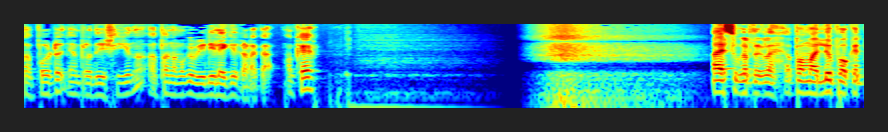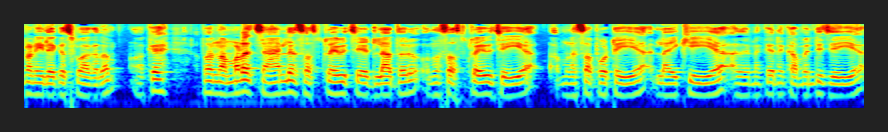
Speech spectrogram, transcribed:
സപ്പോർട്ട് ഞാൻ പ്രതീക്ഷിക്കുന്നു. അപ്പോൾ നമുക്ക് വീഡിയോയിലേക്ക് കിടക്കാം. ഓക്കെ ഹായ് സുഹൃത്തുക്കളെ അപ്പോൾ മല്ലു പോക്കറ്റ് മണിയിലേക്ക് സ്വാഗതം. ഓക്കെ അപ്പോൾ നമ്മുടെ ചാനൽ സബ്സ്ക്രൈബ് ചെയ്തിട്ടില്ലാത്തവർ ഒന്ന് സബ്സ്ക്രൈബ് ചെയ്യുക നമ്മളെ സപ്പോർട്ട് ചെയ്യുക ലൈക്ക് ചെയ്യുക അതിനൊക്കെ തന്നെ കമന്റ് ചെയ്യുക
